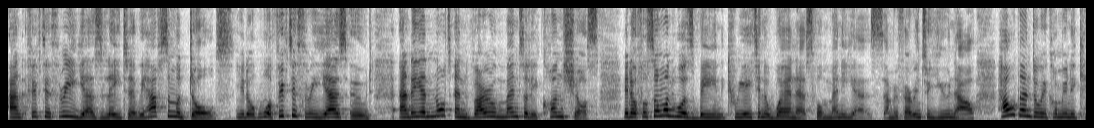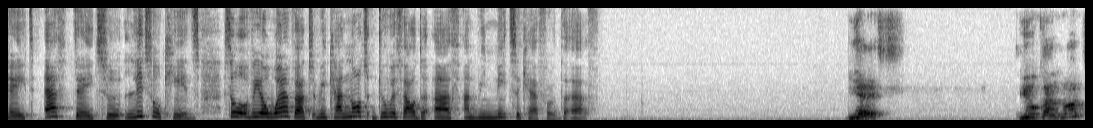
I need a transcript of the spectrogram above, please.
and 53 years later, we have some adults, you know, who are 53 years old and they are not environmentally conscious. You know, for someone who has been creating awareness for many years, I'm referring to you now, how then do we communicate Earth Day to little kids so we are aware that we cannot do without the earth and we need to care for the earth? Yes. You cannot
